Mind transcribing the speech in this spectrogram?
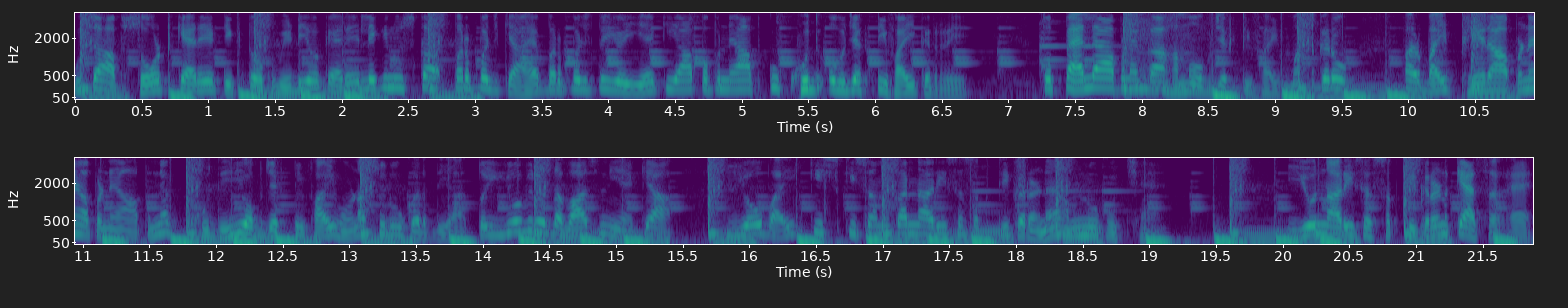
उसे आप शॉर्ट कह रहे टिकटॉक वीडियो कह रहे लेकिन उसका पर्पज क्या है? पर्पज तो यही है कि आप अपने आप को खुद ऑब्जेक्टिफाई कर रहे तो पहले आपने कहा, हम ऑब्जेक्टिफाई मत करो। और भाई, फिर आपने अपने आप ने खुद ही ऑब्जेक्टिफाई होना शुरू कर दिया। तो यो विरोधाभास नहीं है क्या? यो भाई, किस किस्म का नारी सशक्तिकरण है? हमने पूछे। हैं यो नारी सशक्तिकरण कैसा है?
